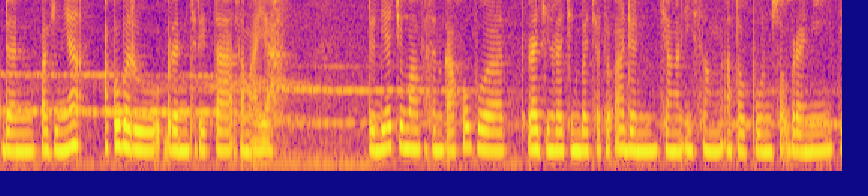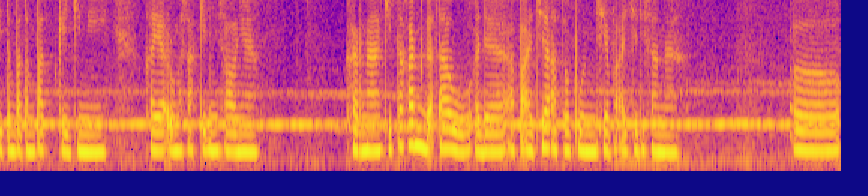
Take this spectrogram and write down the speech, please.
Dan paginya aku baru berani cerita sama ayah. Dan dia cuma pesan ke aku buat rajin-rajin baca doa dan jangan iseng ataupun sok berani di tempat-tempat kayak gini kayak rumah sakit misalnya karena kita kan nggak tahu ada apa aja ataupun siapa aja di sana. Uh,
